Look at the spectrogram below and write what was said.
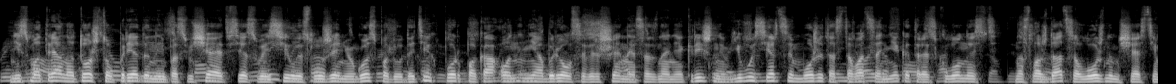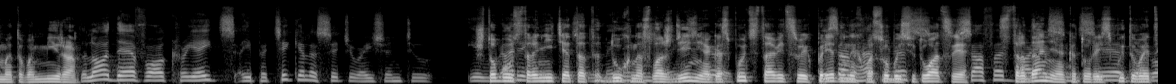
Несмотря на то, что преданный посвящает все свои силы служению Господу, до тех пор, пока он не обрел совершенное сознание Кришны, в его сердце может оставаться некоторая склонность наслаждаться ложным счастьем этого мира. Чтобы устранить этот дух наслаждения, Господь ставит своих преданных в особой ситуации. Страдания, которые испытывает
